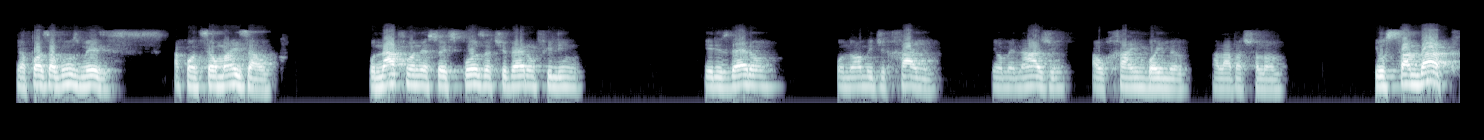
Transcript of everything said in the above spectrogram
E após alguns meses, aconteceu mais algo. O Nachman e sua esposa tiveram um filhinho. E eles deram o nome de Chaim, em homenagem ao Chaim Boimel, Alava Shalom. E o Sandak,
